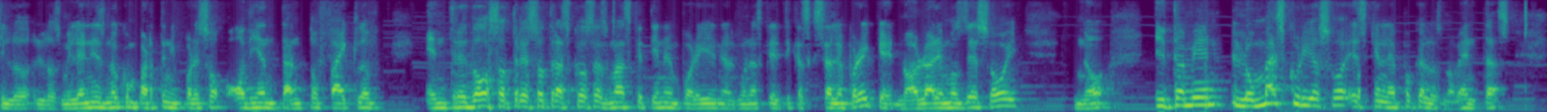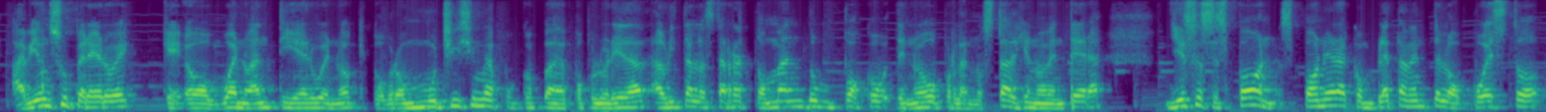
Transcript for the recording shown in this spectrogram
y lo- los millennials no comparten y por eso odian tanto Fight Club, entre dos o tres otras cosas más que tienen por ahí en algunas críticas que salen por ahí, que no hablaremos de eso hoy, ¿no? Y también lo más curioso es que en la época de los noventas había un superhéroe que, o bueno, antihéroe, ¿no? Que cobró muchísima po- popularidad, ahorita lo está retomando un poco de nuevo por la nostalgia noventera, y eso es Spawn. Spawn era completamente lo opuesto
